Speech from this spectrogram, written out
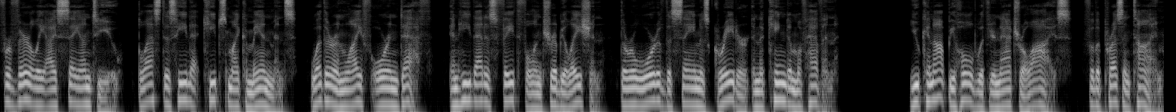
For verily I say unto you, Blessed is he that keeps my commandments, whether in life or in death, and he that is faithful in tribulation, the reward of the same is greater in the kingdom of heaven. You cannot behold with your natural eyes, for the present time,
